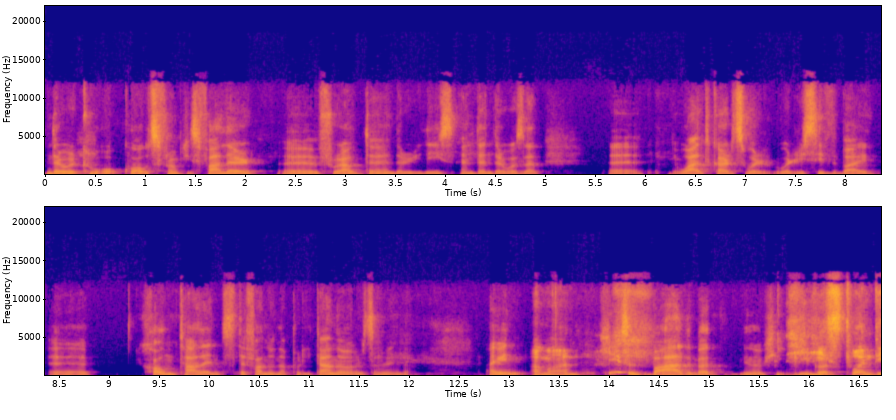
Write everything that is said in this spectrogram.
there were qu- quotes from his father uh, throughout the, the release, and then there was that uh, the wildcards were were received by uh, home talent Stefano Napolitano or something like that. I mean, Come on. he isn't bad, but you know, he, he He- got he's 20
